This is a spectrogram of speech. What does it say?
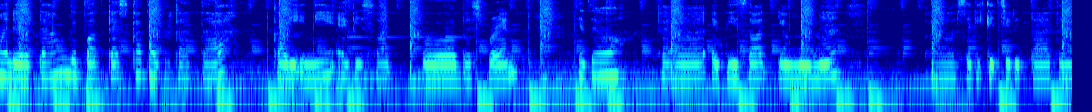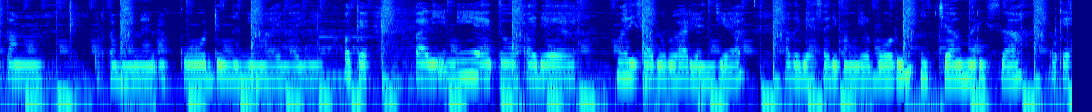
Selamat datang di podcast Kata Berkata. Kali ini episode uh, Best Friend itu uh, episode yang mana uh, sedikit cerita tentang pertemanan aku dengan yang lain-lainnya. Oke, kali ini yaitu ada Marisa Boru Haryanja atau biasa dipanggil Boru, Ica Marisa. Oke,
